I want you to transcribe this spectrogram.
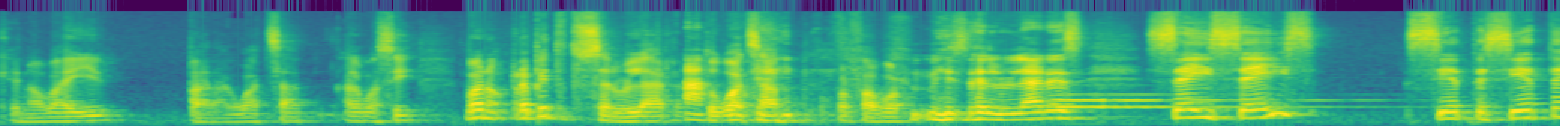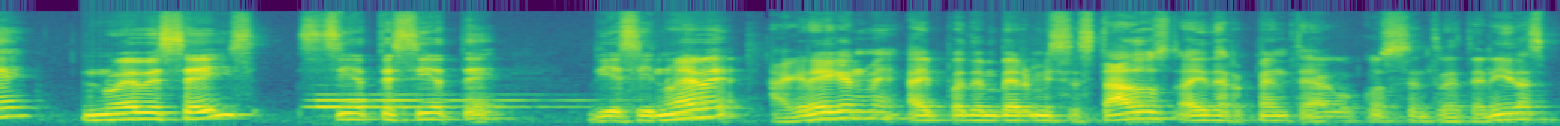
que no va a ir para WhatsApp, algo así. Bueno, repite tu celular, Ah, tu. WhatsApp, por favor. Mi celular es 6677967719. Agréguenme, ahí pueden ver mis estados. Ahí de repente hago cosas entretenidas,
